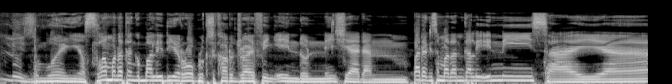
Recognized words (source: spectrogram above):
Halo semuanya, selamat datang kembali di Roblox Car Driving Indonesia Dan pada kesempatan kali ini saya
